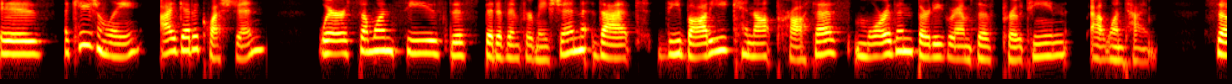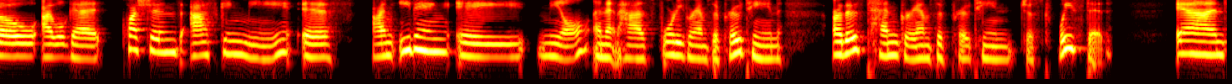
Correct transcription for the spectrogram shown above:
is occasionally I get a question where someone sees this bit of information that the body cannot process more than 30 grams of protein at one time. So I will get questions asking me if I'm eating a meal and it has 40 grams of protein, are those 10 grams of protein just wasted? And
